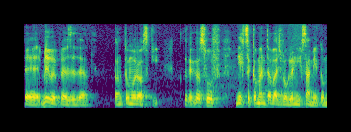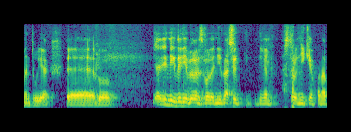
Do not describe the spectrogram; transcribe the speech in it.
E, były prezydent, pan Komorowski, którego słów nie chcę komentować, w ogóle niech sam je komentuje, e, bo ja nigdy nie byłem zwolennikiem, znaczy, nie wiem, stronnikiem pana e,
